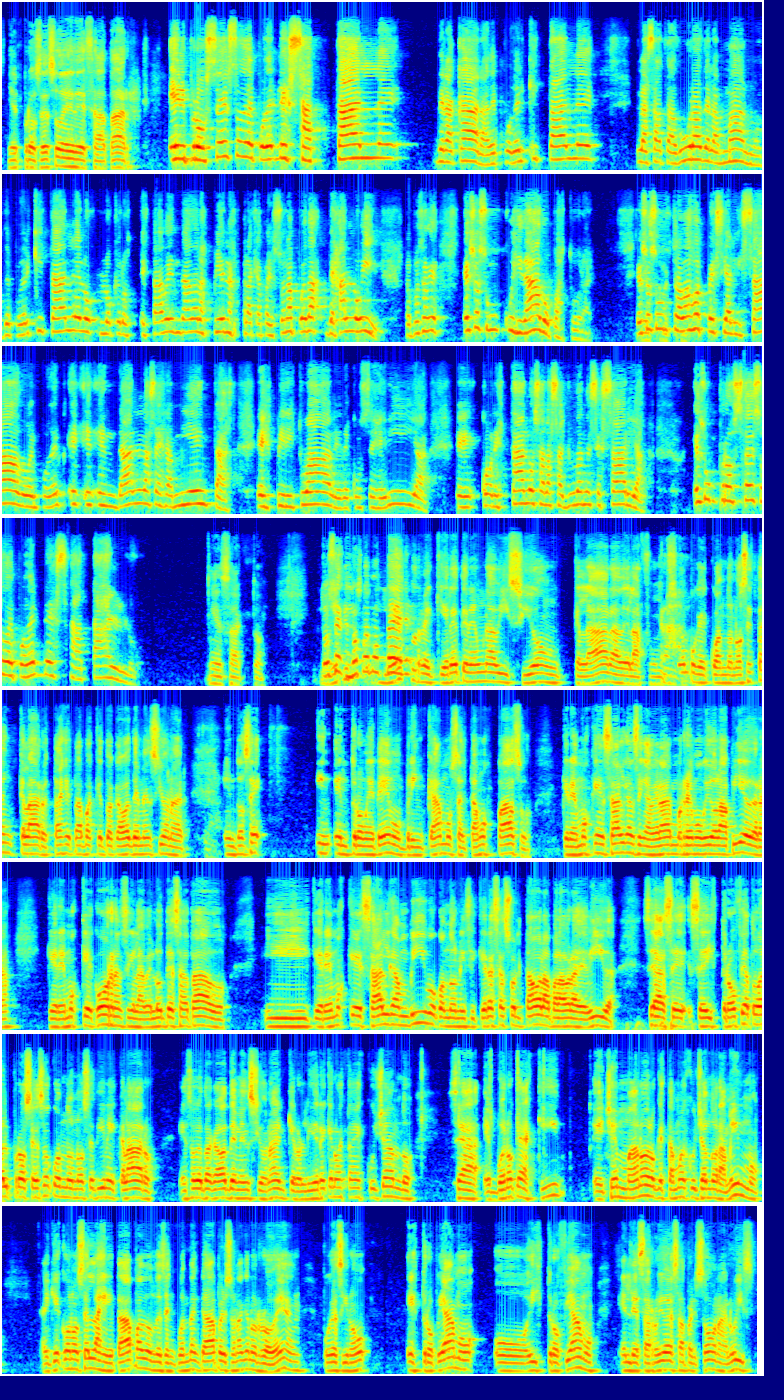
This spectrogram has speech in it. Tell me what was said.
Y el proceso de desatar. El proceso de poder desatarle de la cara, de poder quitarle las ataduras de las manos, de poder quitarle lo, que está vendado a las piernas para que la persona pueda dejarlo ir. Eso es un cuidado pastoral. Eso es un trabajo especializado en poder en, dar las herramientas espirituales de consejería, eh, conectarlos a las ayudas necesarias es un proceso de poder desatarlo. Exacto. Entonces, no podemos ver. Esto requiere tener una visión clara de la función, porque cuando no se están claras estas etapas que tú acabas de mencionar, entonces entrometemos, brincamos, saltamos pasos. Queremos que salgan sin haber removido la piedra. Queremos que corran sin haberlos desatado. Y queremos que salgan vivos cuando ni siquiera se ha soltado la palabra de vida. O sea, se, se distrofia todo el proceso cuando no se tiene claro eso que tú acabas de mencionar, que los líderes que nos están escuchando, o sea, es bueno que aquí echen mano de lo que estamos escuchando ahora mismo. Hay que conocer las etapas donde se encuentran cada persona que nos rodean, porque si no, estropeamos o distrofiamos el desarrollo de esa persona, Luis.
